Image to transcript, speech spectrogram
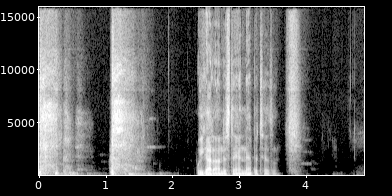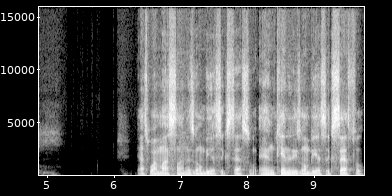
we got to understand nepotism. That's why my son is going to be a successful, and Kennedy's going to be a successful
